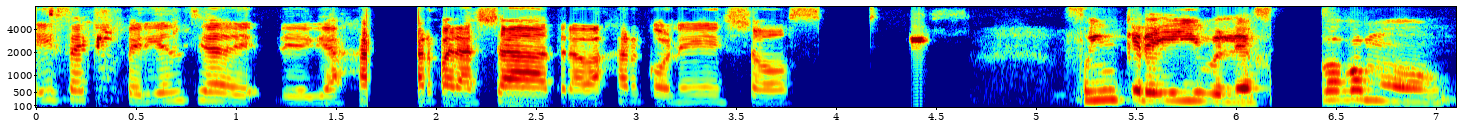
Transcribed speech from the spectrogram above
esa experiencia de, viajar para allá, trabajar con ellos? Fue increíble, fue como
